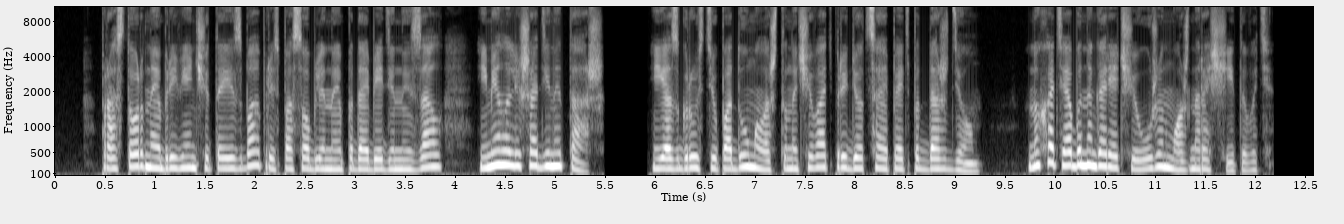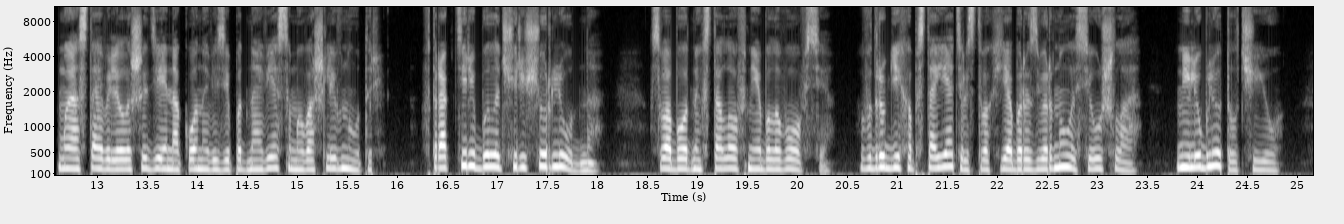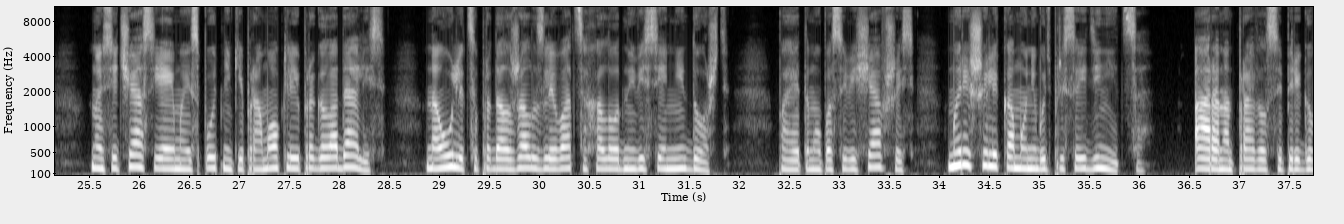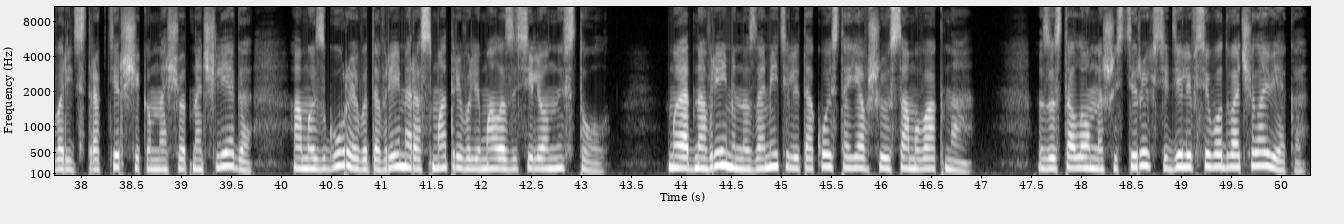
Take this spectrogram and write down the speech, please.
Просторная бревенчатая изба, приспособленная под обеденный зал, имела лишь один этаж. Я с грустью подумала, что ночевать придется опять под дождем. Но хотя бы на горячий ужин можно рассчитывать. Мы оставили лошадей на коновизе под навесом и вошли внутрь. В трактире было чересчур людно. Свободных столов не было вовсе. В других обстоятельствах я бы развернулась и ушла. Не люблю толчью. Но сейчас я и мои спутники промокли и проголодались, на улице продолжал изливаться холодный весенний дождь, поэтому, посовещавшись, мы решили кому-нибудь присоединиться. Аарон отправился переговорить с трактирщиком насчет ночлега, а мы с Гурой в это время рассматривали малозаселенный стол. Мы одновременно заметили такой, стоявший у самого окна. За столом на шестерых сидели всего два человека,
